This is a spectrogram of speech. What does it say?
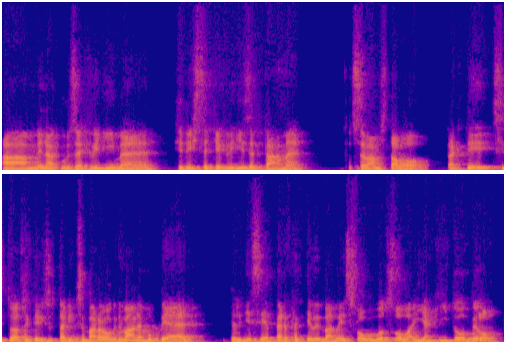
A my na kurzech vidíme, že když se těch lidí zeptáme, co se vám stalo, tak ty situace, které zůstaly třeba rok, dva nebo pět, ty lidi si je perfektně vybaví, slovo od slova, jaký to bylo.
